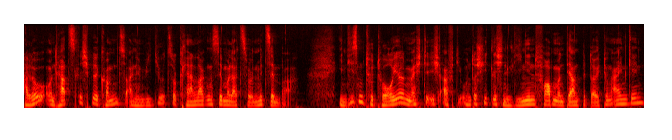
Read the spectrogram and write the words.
Hallo und herzlich willkommen zu einem Video zur Kläranlagensimulation mit Simba. In diesem Tutorial möchte ich auf die unterschiedlichen Linienfarben und deren Bedeutung eingehen,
